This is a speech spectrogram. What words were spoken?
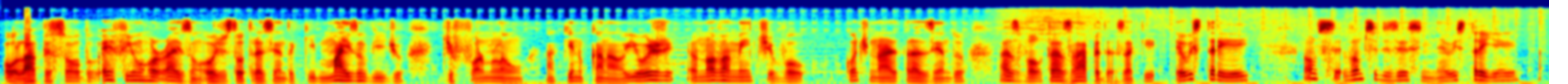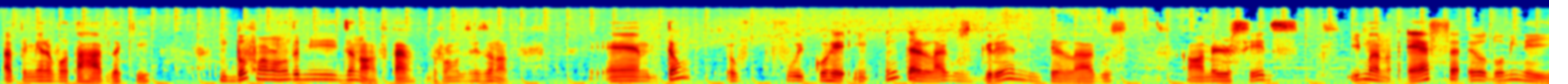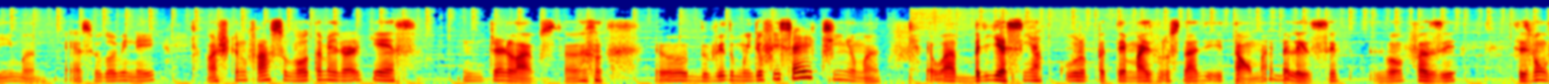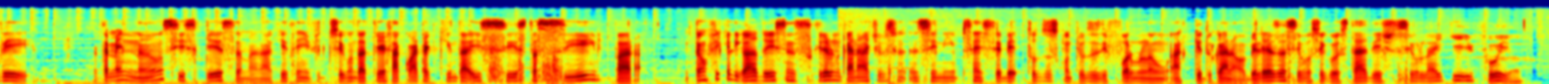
Olá pessoal do F1 Horizon, hoje estou trazendo aqui mais um vídeo de Fórmula 1 aqui no canal e hoje eu novamente vou continuar trazendo as voltas rápidas aqui. Eu estreiei, vamos, vamos se dizer assim, eu estreiei a primeira volta rápida aqui do Fórmula 1 2019, tá? Do Fórmula 2019. É, então eu fui correr em Interlagos, Grande Interlagos, com a Mercedes e, mano, essa eu dominei, hein, mano. Essa eu dominei. Acho que eu não faço volta melhor que essa. Interlagos, tá? Eu duvido muito. Eu fiz certinho, mano. Eu abri assim a curva para ter mais velocidade e tal. Mas beleza, vocês vão fazer. Vocês vão ver. também não se esqueça, mano. Aqui tem vídeo segunda, terça, quarta, quinta e sexta sem parar. Então fica ligado aí, se inscreva no canal, ative o sininho para receber todos os conteúdos de Fórmula 1 aqui do canal, beleza? Se você gostar, deixa o seu like e fui, ó.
